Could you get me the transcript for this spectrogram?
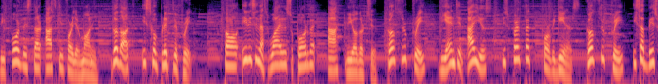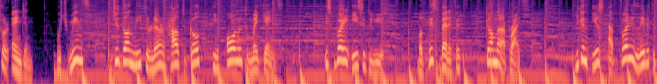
before they start asking for your money. Godot is completely free, so it isn't as widely supported as the other two. Construct 3, the engine I use, is perfect for beginners. Construct 3 is a visual engine, which means you don't need to learn how to code in order to make games. It's very easy to use, but these benefits come at a price. You can use a very limited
